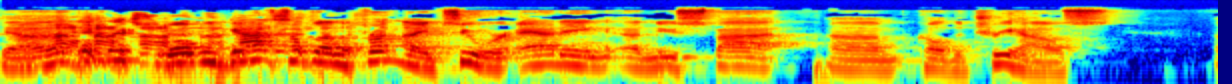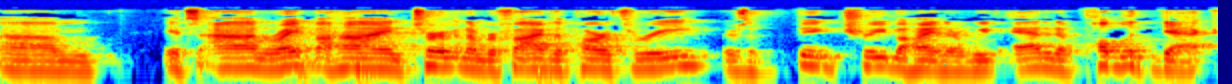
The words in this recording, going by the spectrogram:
Yeah. next, well, we got something on the front nine too. We're adding a new spot um, called the Treehouse. Um, it's on right behind tournament number five, the par three. There's a big tree behind there. We've added a public deck.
